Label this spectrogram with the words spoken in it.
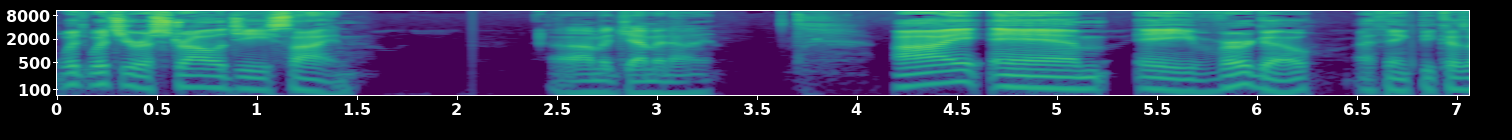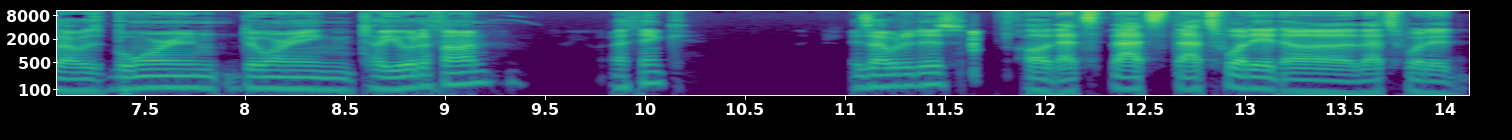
what, what's your astrology sign? Uh, I'm a Gemini. I am a Virgo, I think, because I was born during Toyotathon. I think is that what it is? Oh, that's that's that's what it uh that's what it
